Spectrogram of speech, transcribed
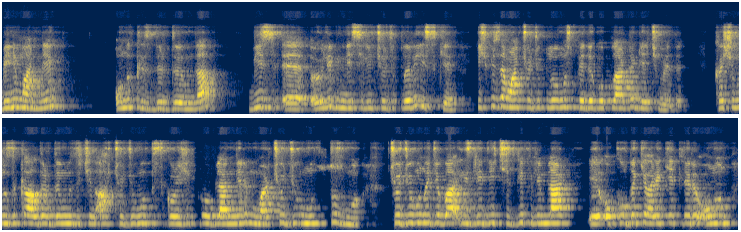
Benim annem onu kızdırdığımda biz e, öyle bir neslin çocuklarıyız ki hiçbir zaman çocukluğumuz pedagoglarda geçmedi. Kaşımızı kaldırdığımız için ah çocuğumun psikolojik problemleri mi var, çocuğum mutsuz mu, çocuğumun acaba izlediği çizgi filmler, e, okuldaki hareketleri onun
